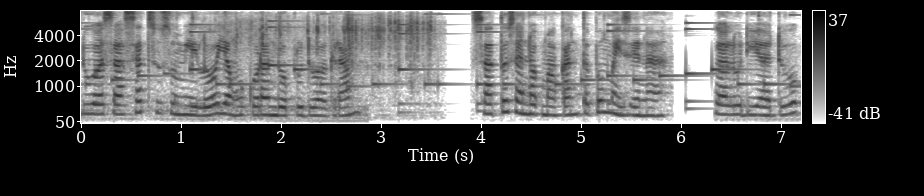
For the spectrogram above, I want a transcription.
2 saset susu Milo yang ukuran 22 gram, 1 sendok makan tepung maizena. Lalu diaduk.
